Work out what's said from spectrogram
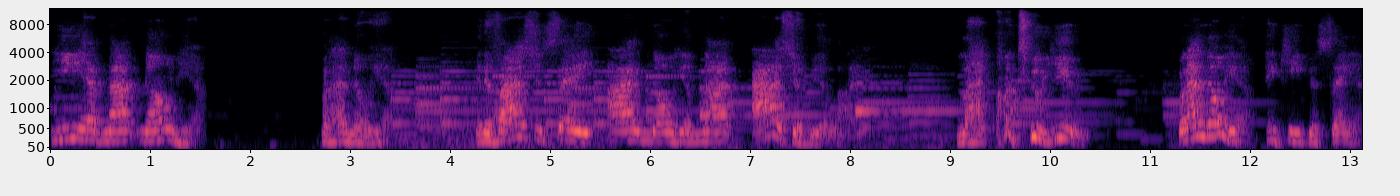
ye have not known him, but I know him. And if I should say, I know him not, I shall be a liar like unto you. But I know him and keep his saying.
